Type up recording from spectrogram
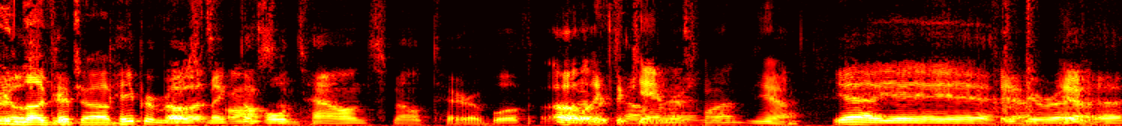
You real. love your job. Paper mills that's make the whole town smell terrible. Oh, like the town Camas one. Yeah. Yeah, yeah, yeah, yeah, yeah. Yeah, You're right. Yeah, Yeah, yeah.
